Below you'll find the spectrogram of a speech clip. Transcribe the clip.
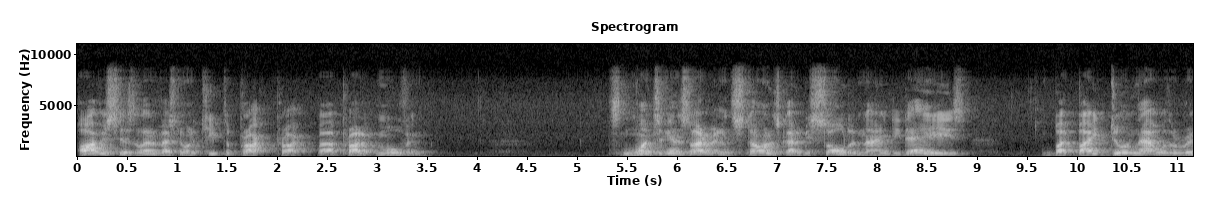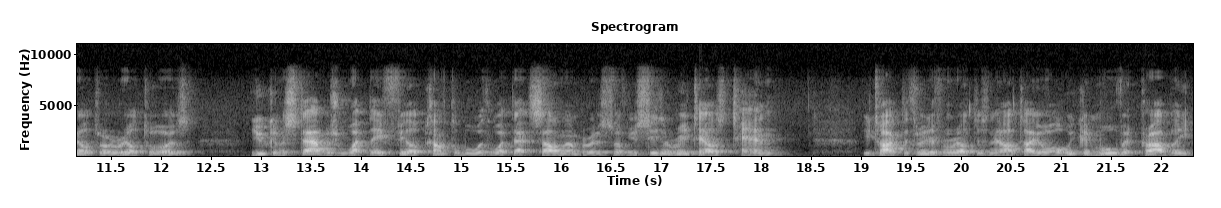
obviously as a land investor, you want to keep the pro pro uh, product moving. Once again, it's not written in stone, it's got to be sold in 90 days. But by doing that with a realtor or realtors, you can establish what they feel comfortable with what that sell number is. So if you see the retail's 10, you talk to three different realtors and they all tell you, well, we can move it probably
